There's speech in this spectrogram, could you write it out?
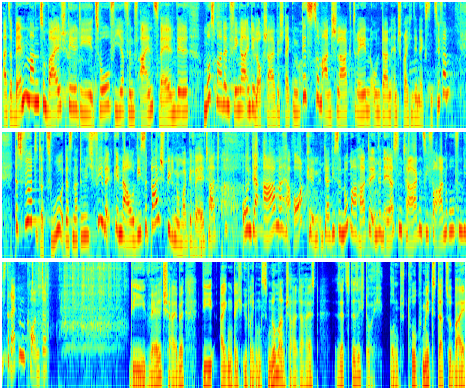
Also wenn man zum Beispiel die 2451 wählen will, muss man den Finger in die Lochscheibe stecken, bis zum Anschlag drehen und dann entsprechend die nächsten Ziffern. Das führte dazu, dass natürlich viele genau diese Beispielnummer gewählt hat und der arme Herr Orkin, der diese Nummer hatte, in den ersten Tagen sich vor Anrufen nicht retten konnte. Die Wählscheibe, die eigentlich übrigens Nummernschalter heißt, setzte sich durch und trug mit dazu bei,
